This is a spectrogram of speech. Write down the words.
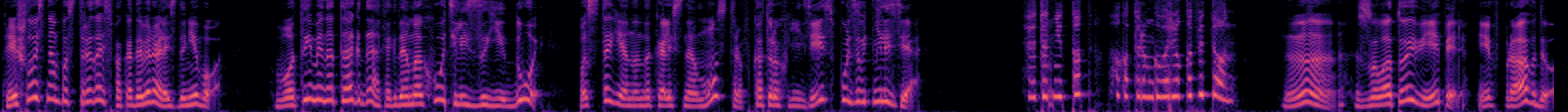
Пришлось нам пострадать, пока добирались до него — вот именно тогда, когда мы охотились за едой, постоянно натыкались на монстров, которых в еде использовать нельзя. Это не тот, о котором говорил капитан. А, золотой вепрь, и вправду.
